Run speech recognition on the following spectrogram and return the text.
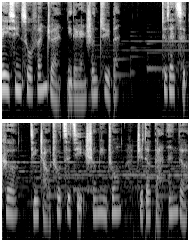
可以迅速翻转你的人生剧本。就在此刻，请找出自己生命中值得感恩的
